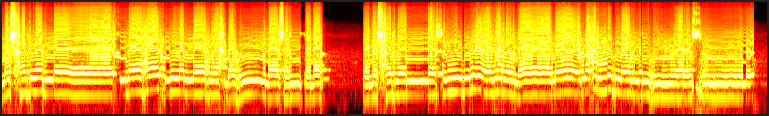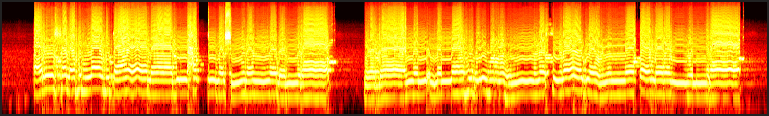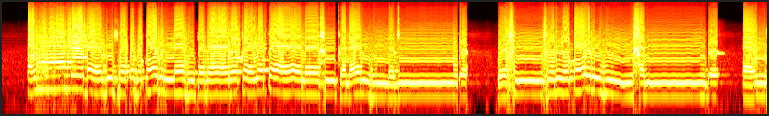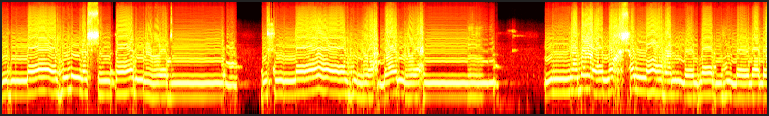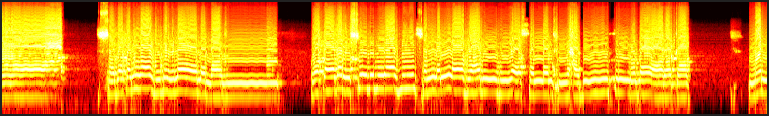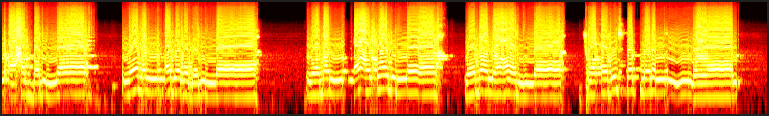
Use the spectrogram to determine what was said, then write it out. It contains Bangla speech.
ونشهد أن لا إله إلا الله وحده لا شريك له ونشهد أن سيدنا ومولانا محمد عبده ورسوله أرسله الله تعالى بالحق بشيرا ونذيرا وداعيا إلى الله بإذنه وسراجا وقمرا منيرا أما بعد فقد قال الله تبارك وتعالى في كلامه المجيد وفي فرقانه الحميد أعوذ بالله من الشيطان الرجيم بسم الله الرحمن الرحيم. إنما يخشى الله من عباده العلماء صدق الله مولانا العظيم. وقال رسول الله صلى الله عليه وسلم في حديث مباركة من أحب لله ومن أبغض لله ومن أعطى لله ومنع لله فقد استكمل الإيمان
